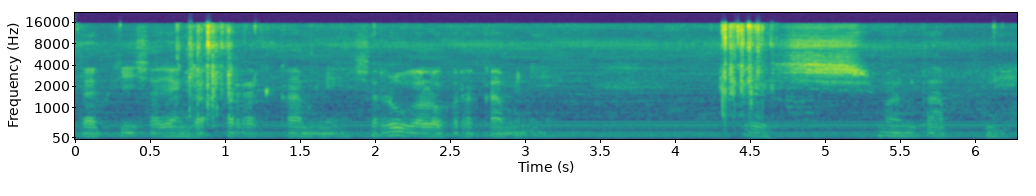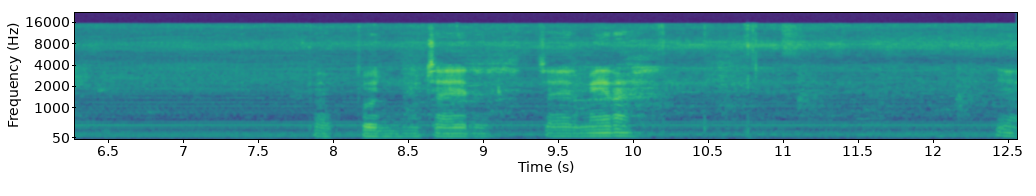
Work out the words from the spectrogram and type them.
Tadi saya nggak kerekam nih seru kalau kerekam ini. Wih, mantap nih. Babon cair cair merah. Ya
